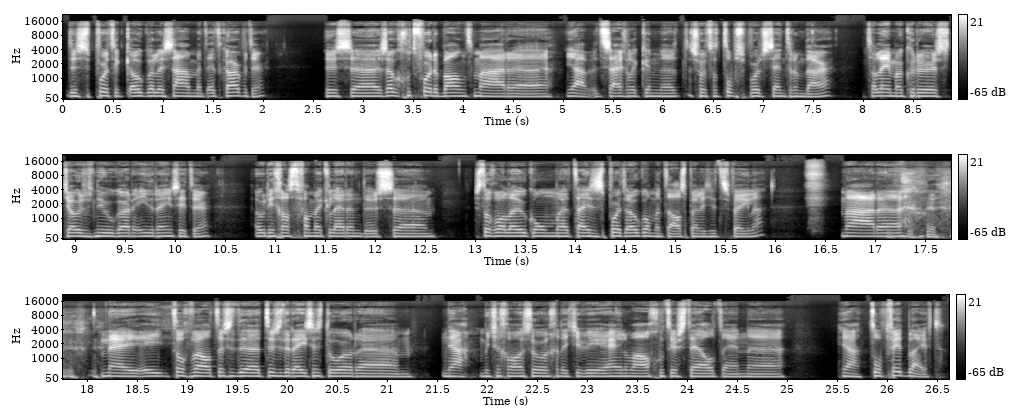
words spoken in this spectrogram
Dus sport ik ook wel eens samen met Ed Carpenter. Dus eh is ook goed voor de band. Maar eh, ja, het is eigenlijk een eh, soort van topsportcentrum daar. Het is alleen maar coureurs. Joseph Newgarden, iedereen zit er. Ook die gasten van McLaren. Dus het is toch wel leuk om tijdens de sport ook wel een mentaalspelletje te spelen. Maar nee, toch wel tussen de, tussen de races door ehm, ja, moet je gewoon zorgen dat je weer helemaal goed herstelt en ja, topfit blijft.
